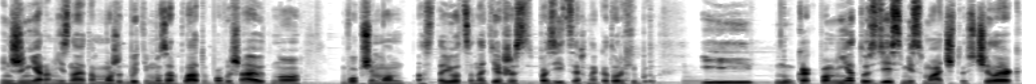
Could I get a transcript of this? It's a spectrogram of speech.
инженером. Не знаю, там, может быть, ему зарплату повышают, но, в общем, он остается на тех же позициях, на которых и был. И, ну, как по мне, то здесь мисс-матч. То есть человек,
